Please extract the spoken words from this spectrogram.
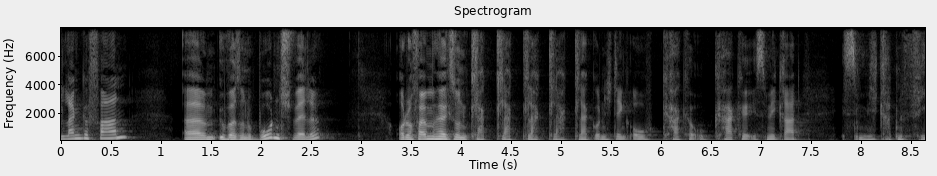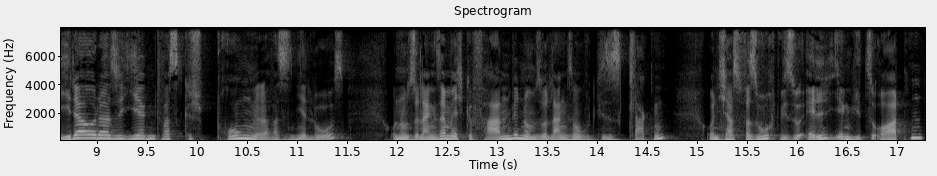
lang gefahren, ähm, über so eine Bodenschwelle. Und auf einmal höre ich so ein Klack, Klack, Klack, Klack, Klack und ich denke, oh Kacke, oh Kacke, ist mir gerade ist mir gerade eine Feder oder so irgendwas gesprungen oder was ist denn hier los? Und umso langsamer ich gefahren bin, umso langsamer wurde dieses Klacken. Und ich habe es versucht, visuell irgendwie zu orten.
